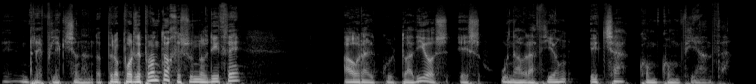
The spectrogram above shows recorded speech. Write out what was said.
eh, reflexionando. Pero por de pronto Jesús nos dice, ahora el culto a Dios es una oración hecha con confianza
